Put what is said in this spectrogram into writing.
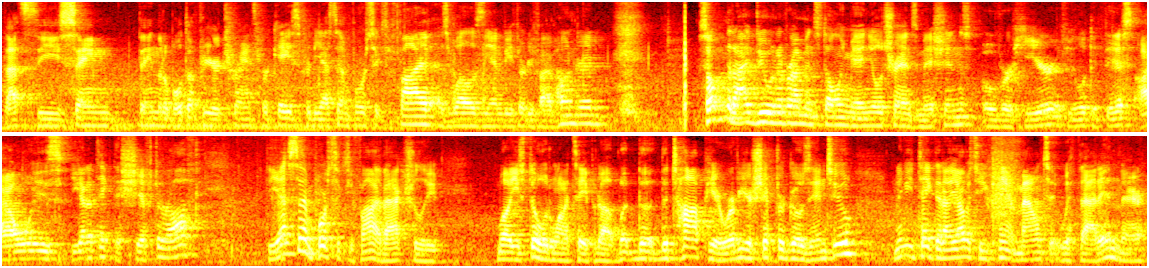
That's the same thing that'll bolt up for your transfer case for the SM465 as well as the NV3500. Something that I do whenever I'm installing manual transmissions over here, if you look at this, I always, you gotta take the shifter off. The SM465 actually, well, you still would wanna tape it up, but the, the top here, wherever your shifter goes into, whenever you take that out, obviously you can't mount it with that in there.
